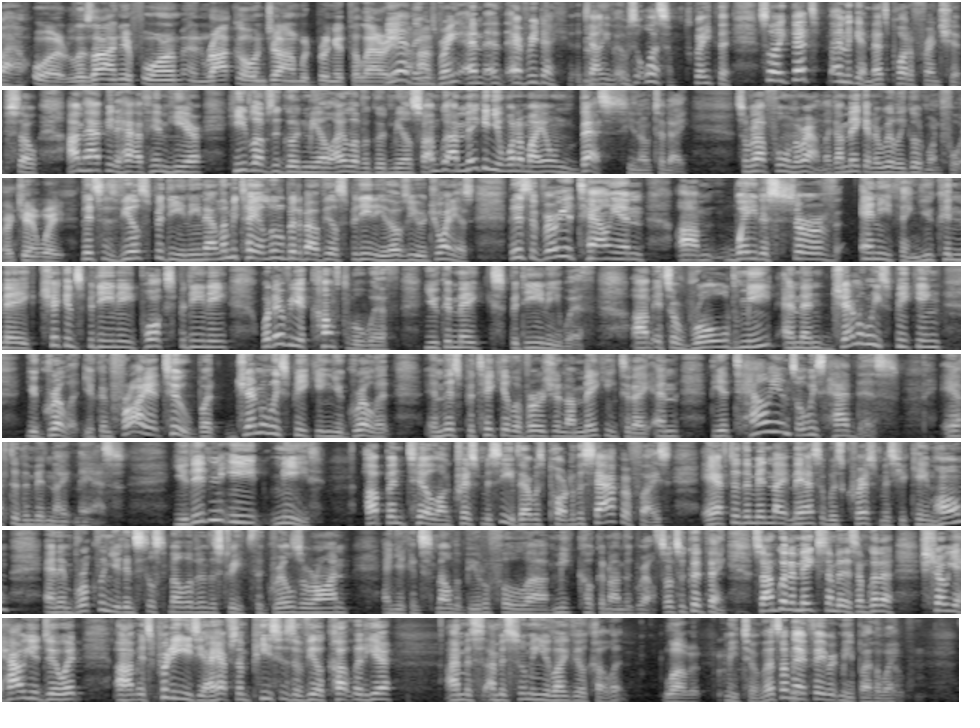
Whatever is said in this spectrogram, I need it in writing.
Wow. Or lasagna for him, and Rocco and John would bring it to Larry. Yeah, the they would bring and, and every day Italian. It was awesome. It's a great thing. So like that's and again that's part of friendship. So I'm happy to have him here. He loves a good meal. I love a good meal. So I'm, I'm making you one of my own bests, you know, today. So we're not fooling around. Like I'm making a really good one for you. I can't wait. This is veal spadini. Now, let me tell you a little bit about veal spadini, those of you who are joining us. This is a very Italian um, way to serve anything. You can make chicken spadini, pork spadini, whatever you're comfortable with, you can make spadini with. Um, it's a rolled meat, and then generally speaking, you grill it. You can fry it too, but generally speaking, you grill it in this particular version I'm making today. And the Italians always had this after the midnight mass. You didn't eat meat up until on Christmas Eve. That was part of the sacrifice. After the midnight mass, it was Christmas. You came home, and in Brooklyn, you can still smell it in the streets. The grills are on, and you can smell the beautiful uh, meat cooking on the grill. So it's a good thing. So I'm going to make some of this. I'm going to show you how you do it. Um, it's pretty easy. I have some pieces of veal cutlet here. I'm, ass- I'm assuming you like veal cutlet. Love it. Me too. That's one of my favorite meat, by the way.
